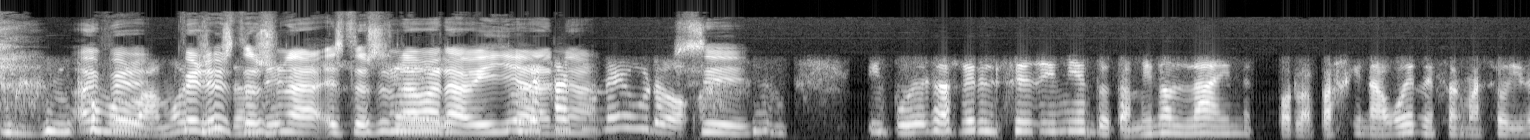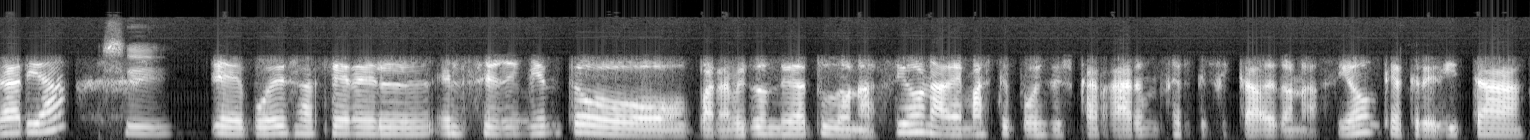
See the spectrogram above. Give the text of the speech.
pero, esto es una, esto es una eh, maravilla. un euro y puedes hacer el seguimiento también online por la página web de Farmasolidaria. Sí. Eh, puedes hacer el, seguimiento para ver dónde da tu donación. Además, te puedes descargar un certificado de donación que acredita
